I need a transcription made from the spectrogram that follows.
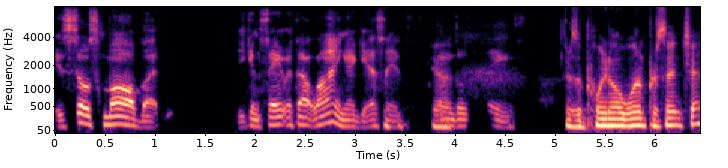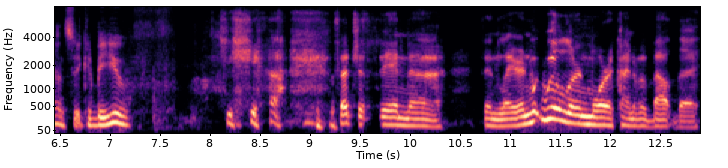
is so small but you can say it without lying i guess. It's yeah. one of those things. There's a 0.01% chance it could be you yeah, such a thin uh, thin layer, and we'll learn more kind of about the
